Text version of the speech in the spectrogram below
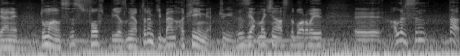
Yani dumansız soft bir yazılım yaptırırım ki ben akayım ya. Çünkü hız yapmak için aslında bu arabayı e, alırsın da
